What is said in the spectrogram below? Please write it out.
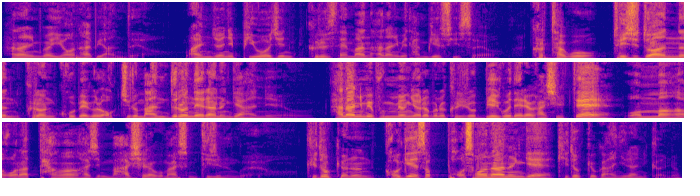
하나님과 연합이 안 돼요. 완전히 비워진 그릇에만 하나님이 담길 수 있어요. 그렇다고 되지도 않는 그런 고백을 억지로 만들어내라는 게 아니에요. 하나님이 분명 여러분을 그리로 밀고 내려가실 때 원망하거나 당황하지 마시라고 말씀드리는 거예요. 기독교는 거기에서 벗어나는 게 기독교가 아니라니까요.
